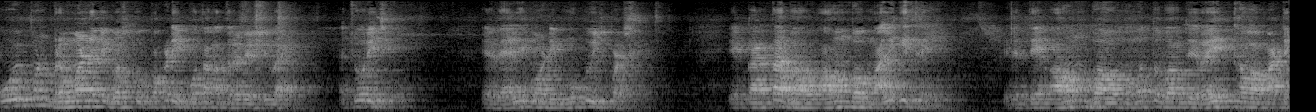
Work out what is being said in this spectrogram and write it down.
કોઈ પણ બ્રહ્માંડની વસ્તુ પકડી પોતાના દ્રવ્ય સિવાય ચોરી છે. એ વહેલી મોડી મૂકવી જ પડશે. એ કરતા ભાવ અહમ ભાવ માલિકી થઈ. એટલે તે અહમ ભાવ મમત્વ ભાવથી રહિત થવા માટે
